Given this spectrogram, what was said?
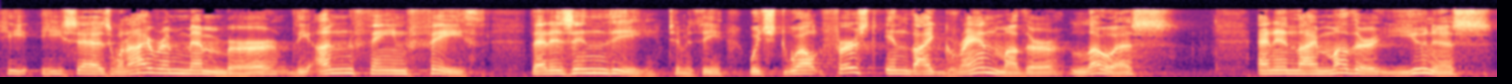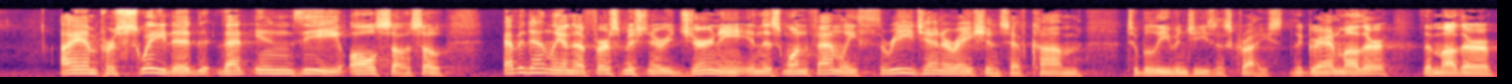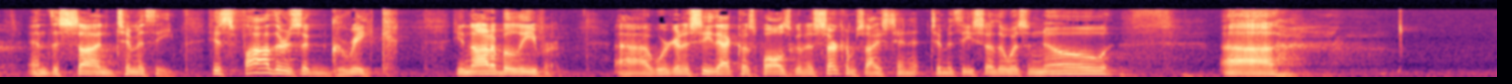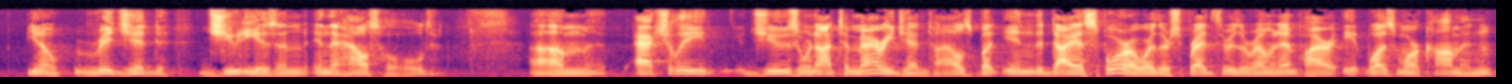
he, he says, When I remember the unfeigned faith that is in thee, Timothy, which dwelt first in thy grandmother Lois and in thy mother Eunice, I am persuaded that in thee also. So, evidently, in the first missionary journey in this one family, three generations have come to believe in Jesus Christ the grandmother, the mother, and the son, Timothy. His father's a Greek. He's not a believer. Uh, we're going to see that because Paul's going to circumcise Tim- Timothy, so there was no, uh, you know, rigid Judaism in the household. Um, actually, Jews were not to marry Gentiles, but in the diaspora where they're spread through the Roman Empire, it was more common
